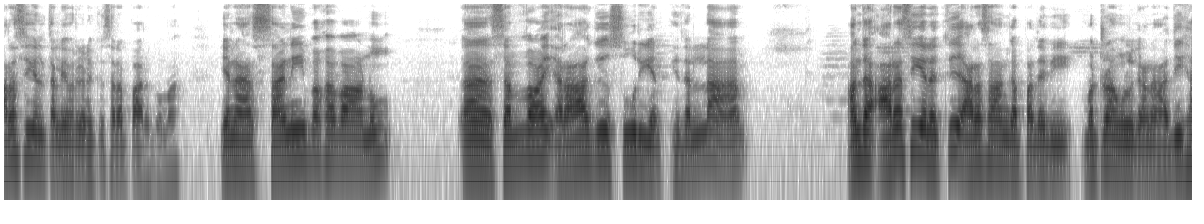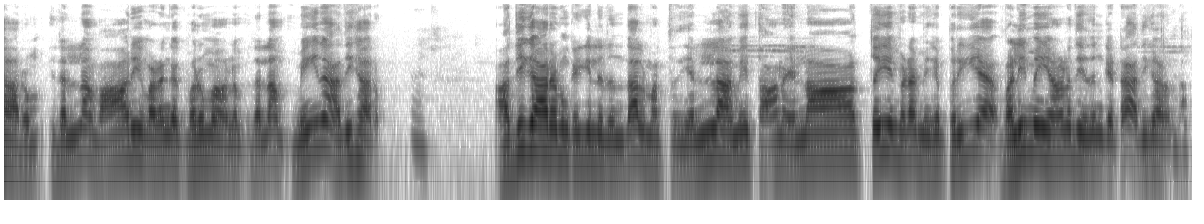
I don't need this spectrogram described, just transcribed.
அரசியல் தலைவர்களுக்கு சிறப்பாக இருக்குமா? ஏன்னா சனி பகவானும் செவ்வாய் ராகு சூரியன் இதெல்லாம் அந்த அரசியலுக்கு அரசாங்க பதவி மற்றும் அவங்களுக்கான அதிகாரம் இதெல்லாம் வாரி வழங்க வருமானம் இதெல்லாம் மெயினாக அதிகாரம். அதிகாரம் கையில் இருந்தால் மற்றது எல்லாமே தானே எல்லாத்தையும் விட மிகப்பெரிய வலிமையானது எதுன்னு கேட்டால் அதிகாரம். தான்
